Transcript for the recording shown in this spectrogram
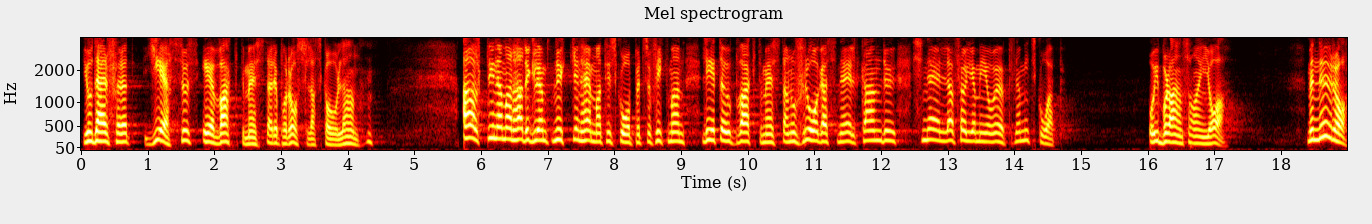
Jo, därför att Jesus är vaktmästare på Roslaskolan. Alltid när man hade glömt nyckeln hemma till skåpet så fick man leta upp vaktmästaren och fråga snällt, kan du snälla följa med och öppna mitt skåp? Och ibland sa han ja. Men nu då?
